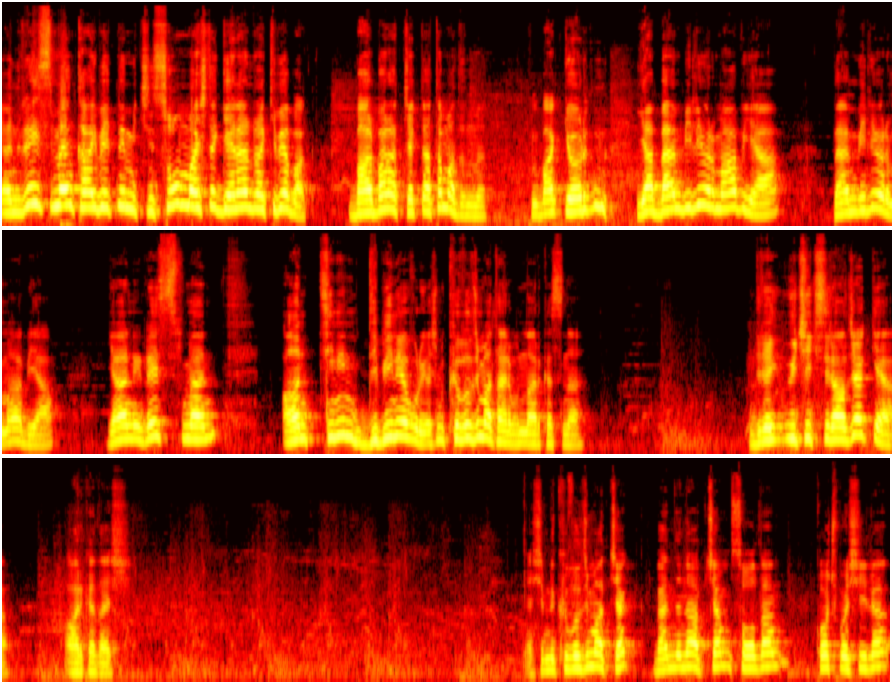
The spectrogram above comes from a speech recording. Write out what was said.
Yani resmen kaybetmem için. Son maçta gelen rakibe bak. Barbar atacaktı atamadın mı? Bak gördün mü? Ya ben biliyorum abi ya. Ben biliyorum abi ya. Yani resmen antinin dibine vuruyor. Şimdi kıvılcım atar bunun arkasına. Direkt 3 iksir alacak ya arkadaş. Ya şimdi kıvılcım atacak. Ben de ne yapacağım? Soldan koçbaşıyla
